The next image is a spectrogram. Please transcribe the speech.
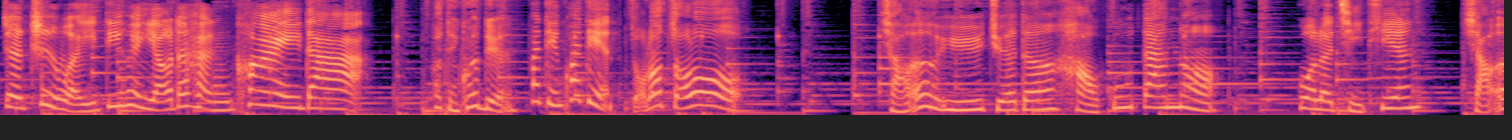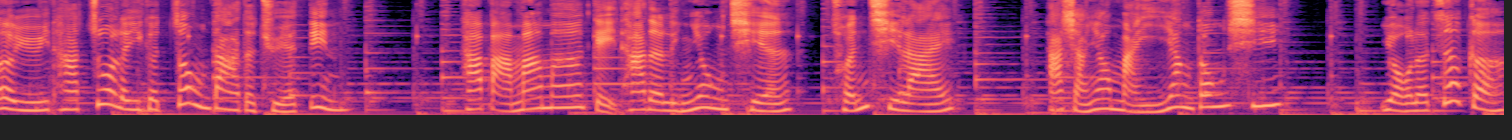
这次我一定会游得很快的。快点快点，快点快点，走喽走喽！小鳄鱼觉得好孤单哦。过了几天。小鳄鱼他做了一个重大的决定，他把妈妈给他的零用钱存起来，他想要买一样东西，有了这个，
